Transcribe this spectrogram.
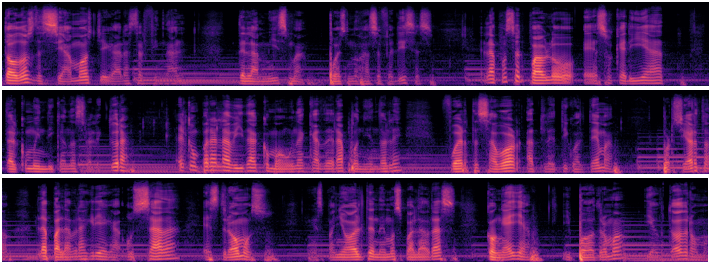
Todos deseamos llegar hasta el final de la misma, pues nos hace felices. El apóstol Pablo eso quería, tal como indica nuestra lectura. Él compara la vida como una carrera poniéndole fuerte sabor atlético al tema. Por cierto, la palabra griega usada es dromos. En español tenemos palabras con ella, hipódromo y autódromo.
